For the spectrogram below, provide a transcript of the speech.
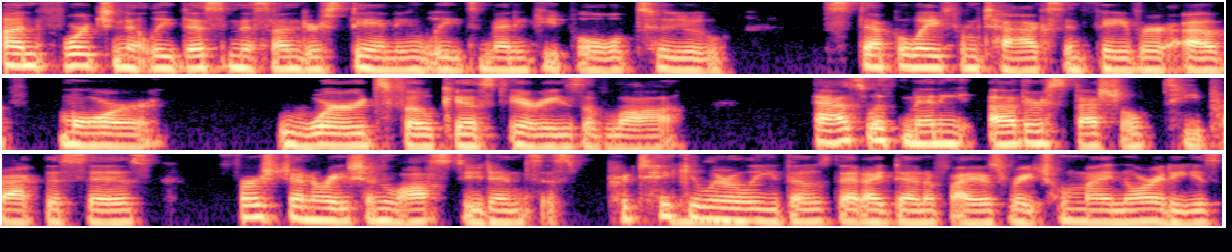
Unfortunately, this misunderstanding leads many people to step away from tax in favor of more words focused areas of law. As with many other specialty practices, first generation law students, mm-hmm. particularly those that identify as racial minorities,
